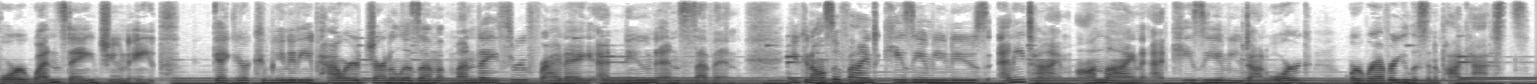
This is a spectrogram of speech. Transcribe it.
for Wednesday, June 8th. Get your community powered journalism Monday through Friday at noon and 7. You can also find KZMU News anytime online at kzmu.org or wherever you listen to podcasts.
